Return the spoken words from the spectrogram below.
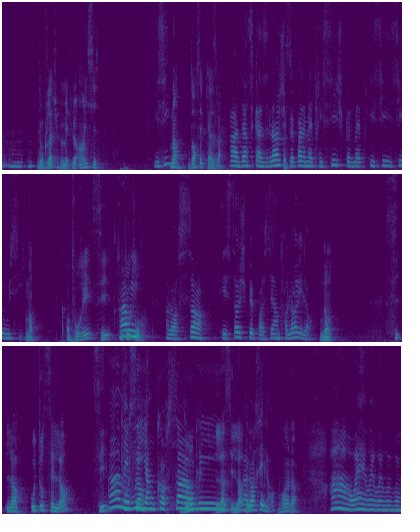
Mm, mm. Donc là, tu peux mettre le 1 ici. Ici? Non, dans cette case-là. Ah, dans ce cas-là, je ne peux pas le mettre ici, je peux le mettre ici, ici ou ici. Non. Entouré, c'est tout Ah oui. autour. Alors ça et ça, je peux pas. C'est entre là et là. Non. Si, là, autour de celle-là, c'est Ah, tout mais oui, ça. il y a encore ça. Donc, oui. Là, c'est là. Alors c'est là. Voilà. Ah, ouais, ouais, ouais, ouais, ouais.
